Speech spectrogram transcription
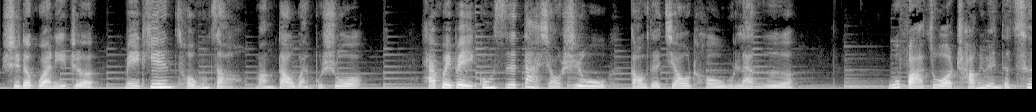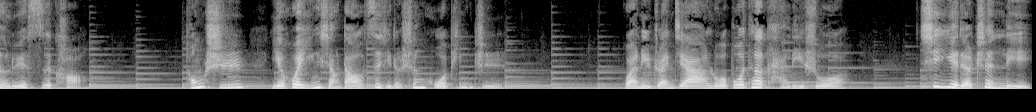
使得管理者每天从早忙到晚不说，还会被公司大小事务搞得焦头烂额，无法做长远的策略思考，同时也会影响到自己的生活品质。管理专家罗伯特·凯利说：“企业的胜利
